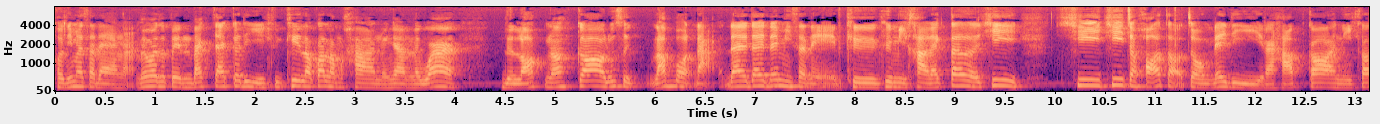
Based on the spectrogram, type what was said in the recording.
คนที่มาแสดงอะ่ะไม่ว่าจะเป็น Black Jack ก็ดีคือเราก็รำคาญเหมือนกันเลยว่า The Rock เนาะก็รู้สึกรับบทอะได้ได้ได้มีเสน่ห์คือคือมี character ที่ที่ที่เฉพาะเจาะจงได้ดีนะครับ ก็อันนี้ก็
